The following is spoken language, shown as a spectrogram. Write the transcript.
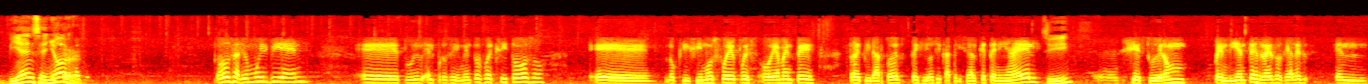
Bien, señor. Todo salió muy bien, eh, tuve- el procedimiento fue exitoso, eh, lo que hicimos fue, pues, obviamente, retirar todo el tejido cicatricial que tenía él. Sí. Eh, si estuvieron pendientes en redes sociales, el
